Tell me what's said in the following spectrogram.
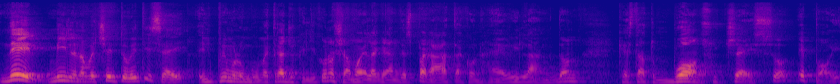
Nel 1926 il primo lungometraggio che gli conosciamo è La grande sparata con Henry Langdon, che è stato un buon successo, e poi,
